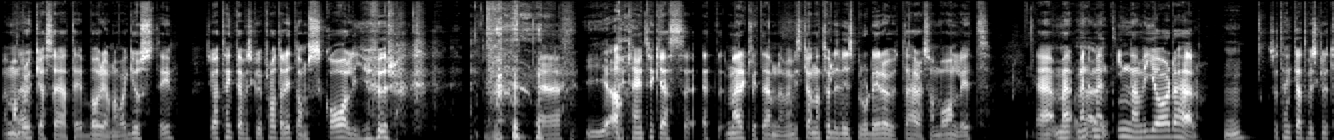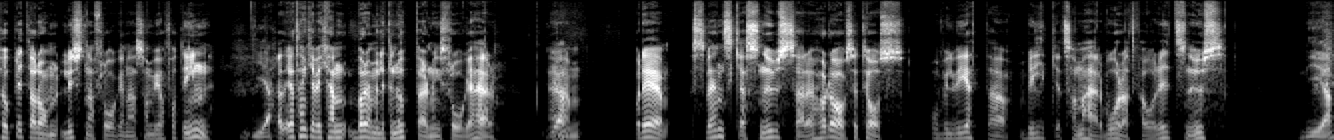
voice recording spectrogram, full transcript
Men man Nej. brukar säga att det är början av augusti. Så jag tänkte att vi skulle prata lite om skaldjur. eh, Ja. det kan ju tyckas ett märkligt ämne, men vi ska naturligtvis brodera ut det här som vanligt. Eh, men, men, men innan vi gör det här, Mm. så tänkte jag att vi skulle ta upp lite av de lyssnarfrågorna som vi har fått in. ja. Jag, jag tänker att vi kan börja med en liten uppvärmningsfråga här. Ja. Ehm, och det är, svenska snusare hörde av sig till oss och vill veta vilket som är vårt favoritsnus. Ja.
